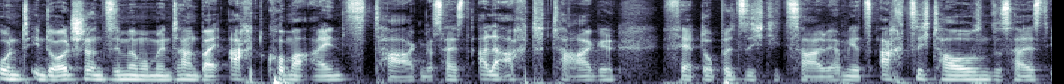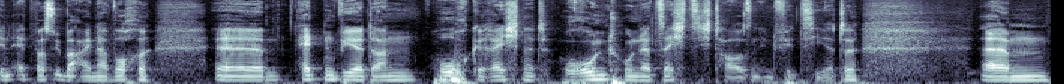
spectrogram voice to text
und in Deutschland sind wir momentan bei 8,1 Tagen. Das heißt, alle acht Tage verdoppelt sich die Zahl. Wir haben jetzt 80.000, das heißt, in etwas über einer Woche äh, hätten wir dann hochgerechnet rund 160.000 Infizierte. Ähm,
